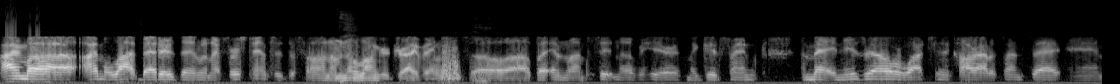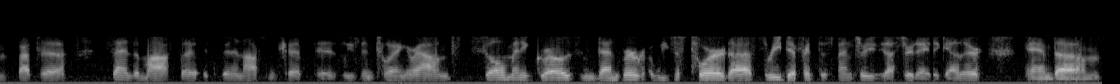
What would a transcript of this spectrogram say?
I'm uh I'm a lot better than when I first answered the phone. I'm no longer driving, so uh, but and I'm sitting over here with my good friend I met in Israel. We're watching the Colorado sunset and about to send him off. But it's been an awesome trip because we've been touring around so many grows in Denver. We just toured uh, three different dispensaries yesterday together, and um,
